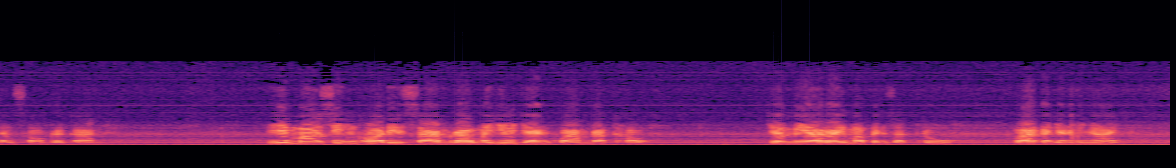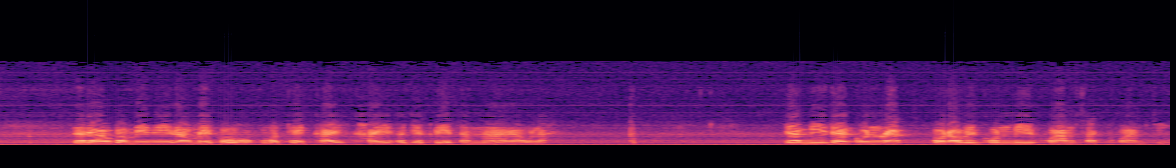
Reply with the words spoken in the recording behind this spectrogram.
ทั้งสองประการ นี่มาสิงข้อที่สามเราไม่ยื้อแย่งความรักเขา จะมีอะไรมาเป็นศัตรู ว่ากันอย่างง่ายๆแต่เราก็ไม่มีเราไม่โกหกมดเท็จใครใครเขาจะเกลียดน้ำหน้าเราล่ะ จะมีแต่คนรัก เพราะเราเป็นคนมีความสัตย์ความจริง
